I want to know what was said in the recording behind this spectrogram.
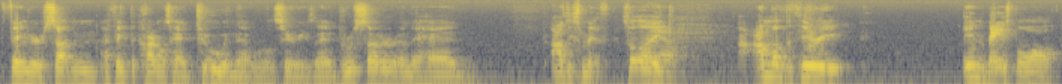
Fingers, Sutton. I think the Cardinals had two in that World Series. They had Bruce Sutter and they had Ozzie Smith. So, like, yeah. I'm of the theory in baseball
